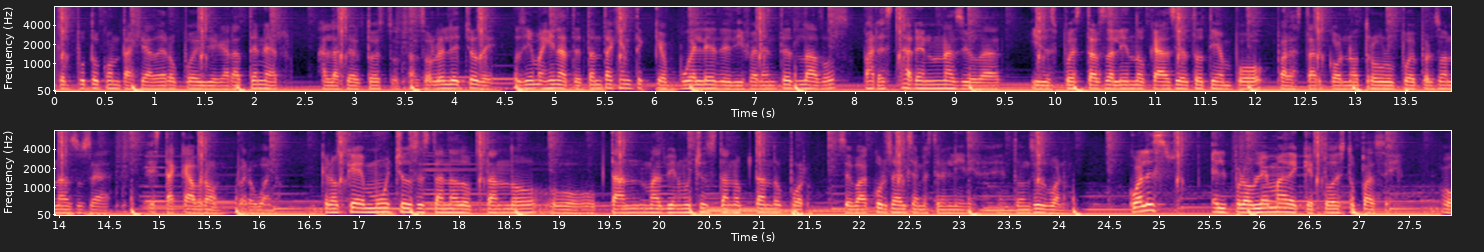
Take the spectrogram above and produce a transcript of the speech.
qué puto contagiadero puedes llegar a tener al hacer todo esto. Tan solo el hecho de, pues imagínate, tanta gente que vuele de diferentes lados para estar en una ciudad y después estar saliendo cada cierto tiempo para estar con otro grupo de personas. O sea, está cabrón, pero bueno creo que muchos están adoptando o optan, más bien muchos están optando por se va a cursar el semestre en línea. Entonces, bueno, ¿cuál es el problema de que todo esto pase? O,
